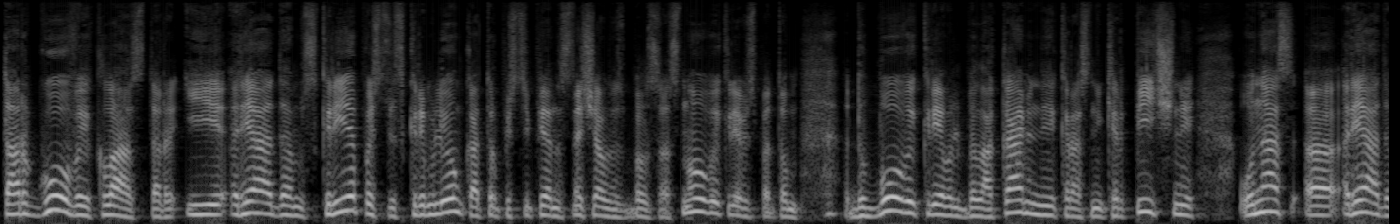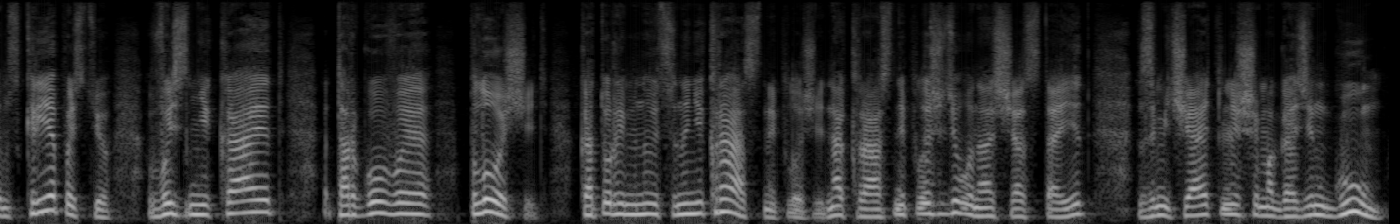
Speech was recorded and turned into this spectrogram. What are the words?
торговый кластер, и рядом с крепостью, с Кремлем, который постепенно сначала у нас был сосновый крепость, потом дубовый Кремль, белокаменный, краснокирпичный, у нас э, рядом с крепостью возникает торговая площадь, которая именуется ныне Красной площадью. На Красной площади у нас сейчас стоит замечательнейший магазин ГУМ,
